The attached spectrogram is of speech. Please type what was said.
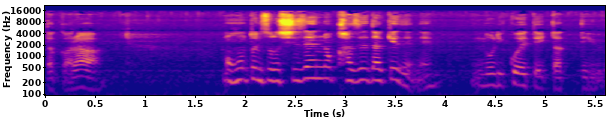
たからもう本当にその自然の風だけでね乗り越えていたっていう、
